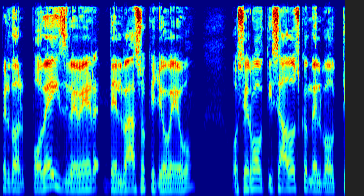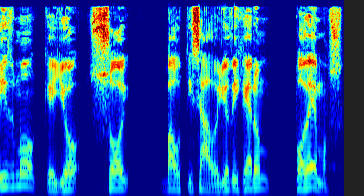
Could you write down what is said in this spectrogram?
perdón, podéis beber del vaso que yo bebo o ser bautizados con el bautismo que yo soy bautizado. Ellos dijeron, podemos.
